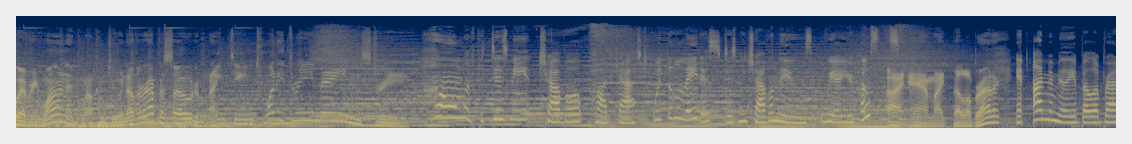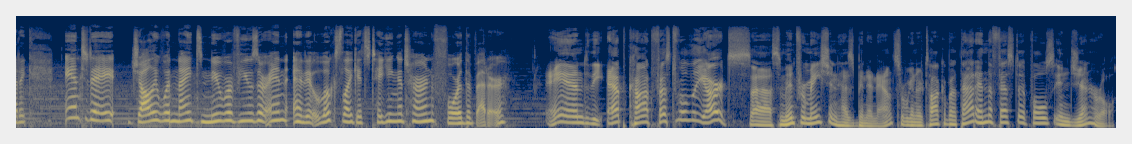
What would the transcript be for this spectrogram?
Hello, everyone, and welcome to another episode of 1923 Main Street. home of the Disney Travel Podcast with the latest Disney travel news. We are your hosts, I am Mike Bello Braddock. and I'm Amelia Bella Braddock. And today, Jollywood Nights new reviews are in, and it looks like it's taking a turn for the better. and the Epcot Festival of the Arts. Uh, some information has been announced, so we're going to talk about that and the festivals in general.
